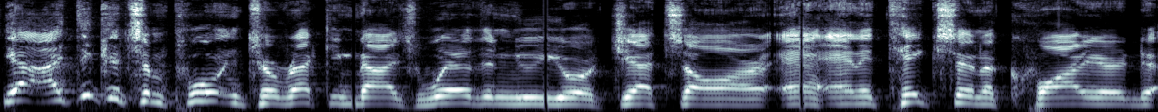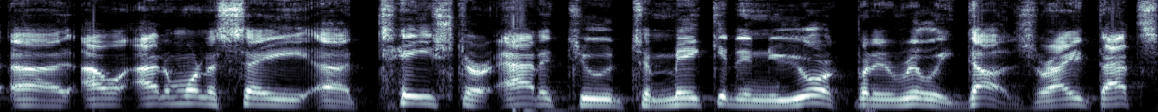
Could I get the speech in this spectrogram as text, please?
Yeah, I think it's important to recognize where the New York Jets are, and, and it takes an acquired, uh, I, I, don't want to say uh, taste or attitude to make it in New York, but it really does, right? That's,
